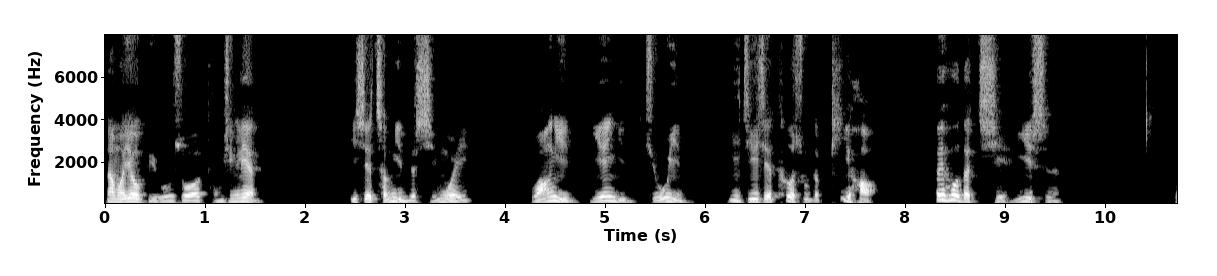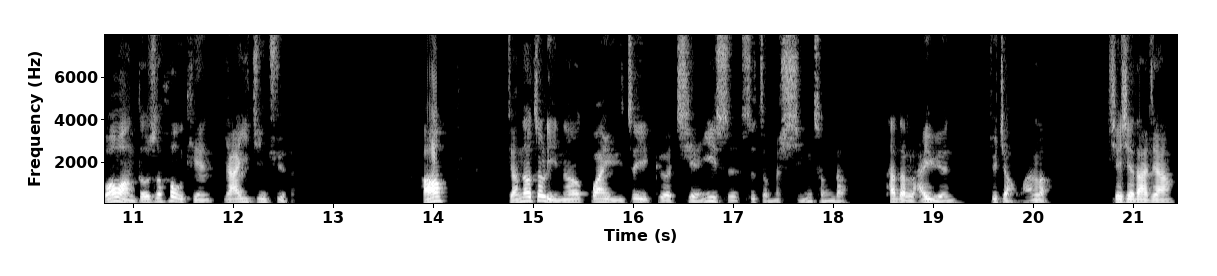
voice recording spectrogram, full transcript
那么又比如说同性恋，一些成瘾的行为，网瘾、烟瘾、酒瘾，以及一些特殊的癖好。背后的潜意识，往往都是后天压抑进去的。好，讲到这里呢，关于这个潜意识是怎么形成的，它的来源就讲完了。谢谢大家。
